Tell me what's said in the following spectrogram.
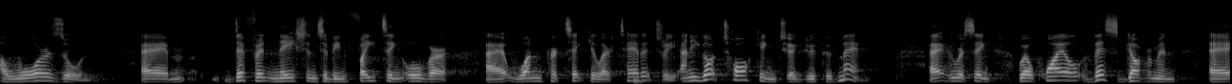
a, war zone. Um, different nations had been fighting over uh, one particular territory, and he got talking to a group of men uh, who were saying, Well, while this government uh,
